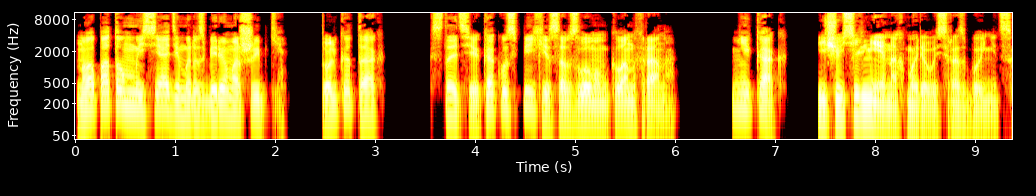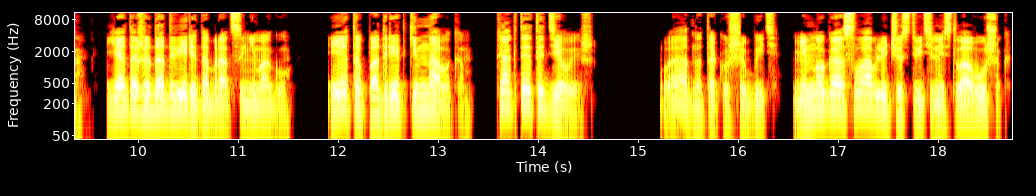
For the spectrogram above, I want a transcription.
Ну а потом мы сядем и разберем ошибки. Только так. Кстати, как успехи со взломом кланхрана? Никак. Еще сильнее нахмурилась разбойница. Я даже до двери добраться не могу. И это под редким навыком. Как ты это делаешь? Ладно, так уж и быть. Немного ослаблю чувствительность ловушек.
